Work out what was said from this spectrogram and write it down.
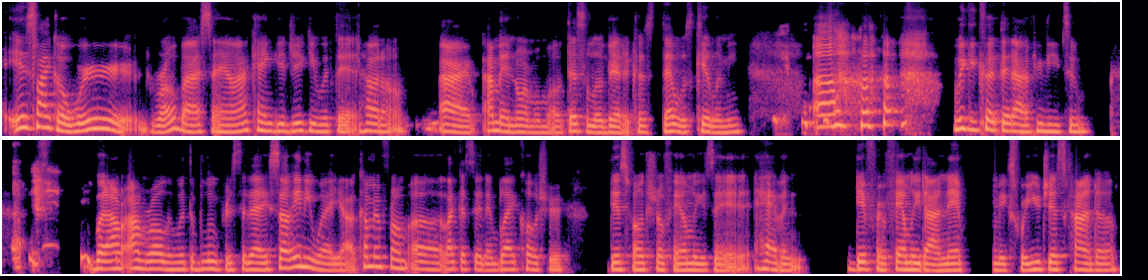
It's like a weird robot sound. I can't get jiggy with that. Hold on. All right, I'm in normal mode. That's a little better because that was killing me. Uh, we can cut that out if you need to. but I'm, I'm rolling with the bloopers today. So anyway, y'all, coming from uh, like I said, in Black culture, dysfunctional families and having different family dynamics where you just kind of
